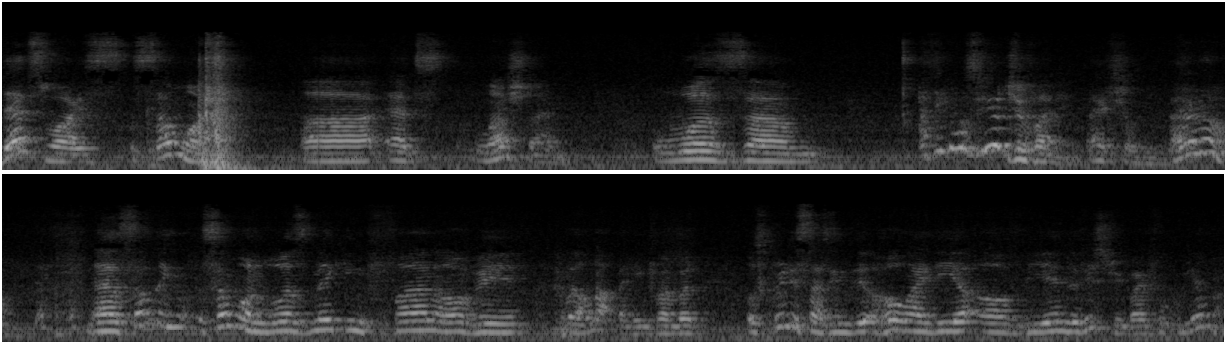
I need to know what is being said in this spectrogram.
That's why someone uh, at lunchtime was, um, I think it was you, Giovanni, actually. I don't know. Uh, something, someone was making fun of it, well, not making fun, but was criticizing the whole idea of the end of history by Fukuyama.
